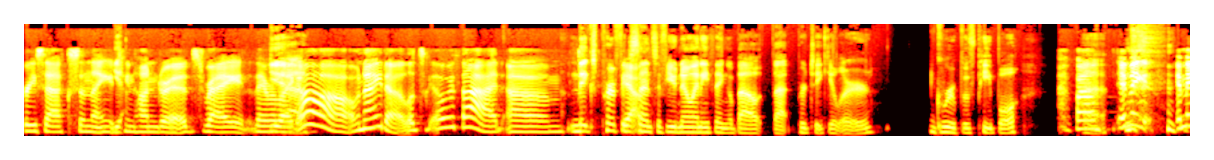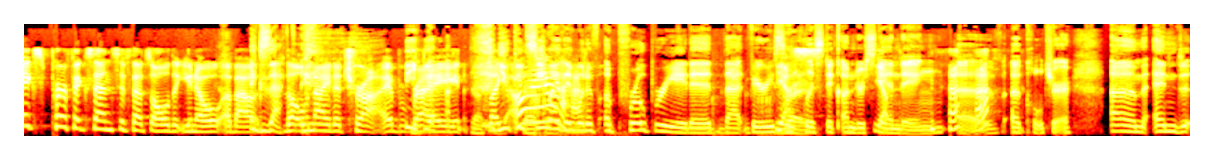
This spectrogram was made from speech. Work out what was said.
free sex in the 1800s, right? They were like, oh, Oneida, let's go with that. Um, makes perfect Yeah. sense if you know anything about that particular group of people. Well, Uh. it make, it makes perfect sense if that's all that you know about Exactly. the Oneida tribe, Yeah. right? Gotcha. Like you can oh, see why they would have appropriated that very Yes. simplistic understanding of a culture. Um, and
